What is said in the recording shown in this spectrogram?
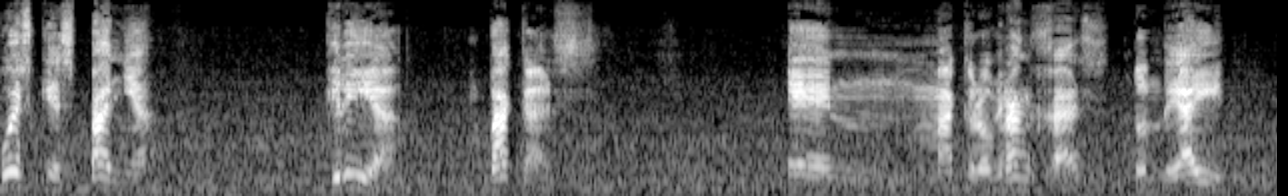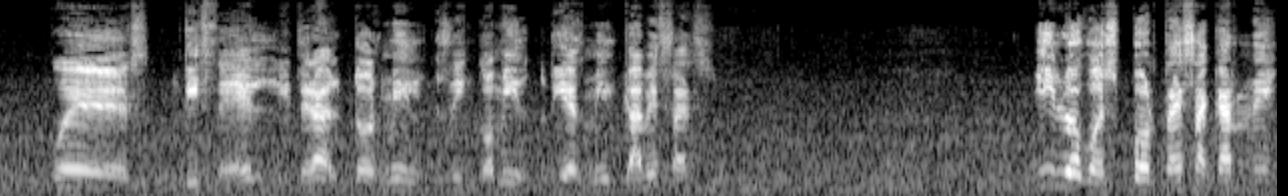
Pues que España cría vacas en macrogranjas donde hay, pues, dice él, literal, 2.000, 5.000, 10.000 cabezas y luego exporta esa carne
